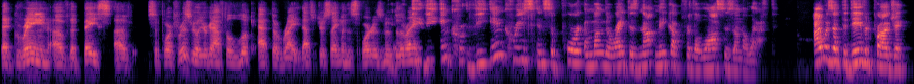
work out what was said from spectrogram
that grain of the base of support for Israel, you're going to have to look at the right. That's what you're saying when the supporters move to the right. The, the, inc- the increase in support among the right does not make up for the losses on the left. I was at the David Project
